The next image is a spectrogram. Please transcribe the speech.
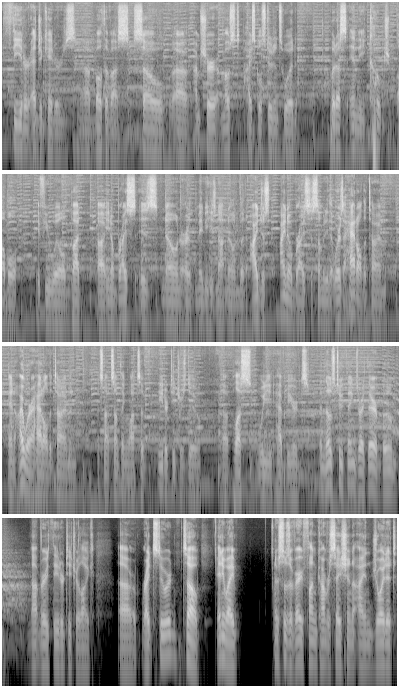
theater educators, uh, both of us. So uh, I'm sure most high school students would put us in the coach bubble, if you will. But uh, you know, Bryce is known, or maybe he's not known, but I just I know Bryce is somebody that wears a hat all the time, and I wear a hat all the time, and that's not something lots of theater teachers do. Uh, plus, we have beards, and those two things right there, boom, not very theater teacher like, uh, right, Steward? So anyway, this was a very fun conversation. I enjoyed it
